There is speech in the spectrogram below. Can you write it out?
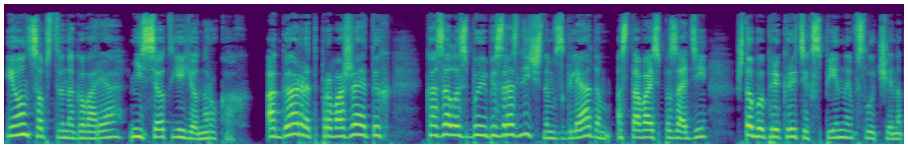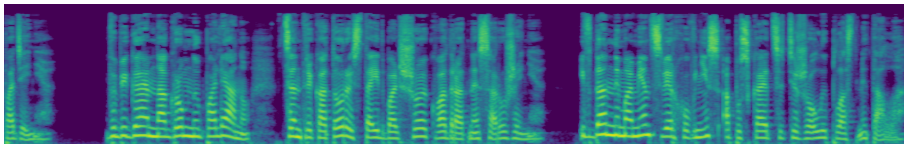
и он, собственно говоря, несет ее на руках а Гаррет провожает их, казалось бы, безразличным взглядом, оставаясь позади, чтобы прикрыть их спины в случае нападения. Выбегаем на огромную поляну, в центре которой стоит большое квадратное сооружение. И в данный момент сверху вниз опускается тяжелый пласт металла.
